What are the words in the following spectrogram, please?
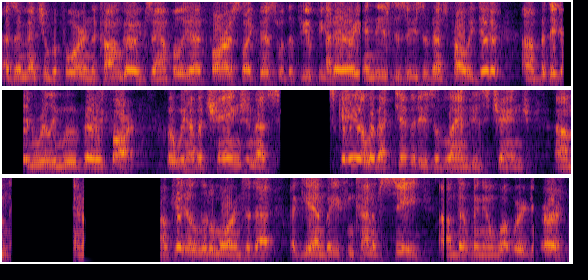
as I mentioned before in the Congo example, you had forests like this with a few people in that area, and these disease events probably did it, uh, but they didn't really move very far. But we have a change in that scale of activities of land use change, um, I'll get a little more into that again, but you can kind of see um, that when what we're doing Earth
